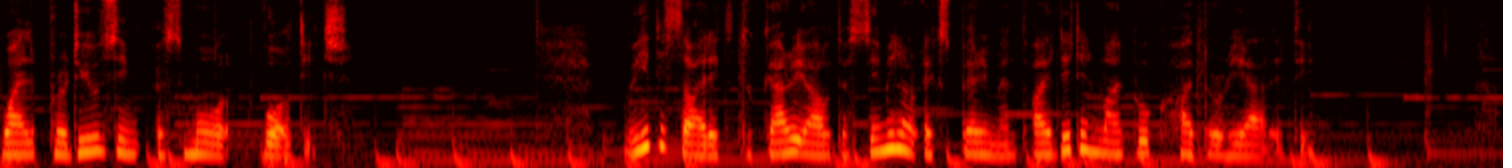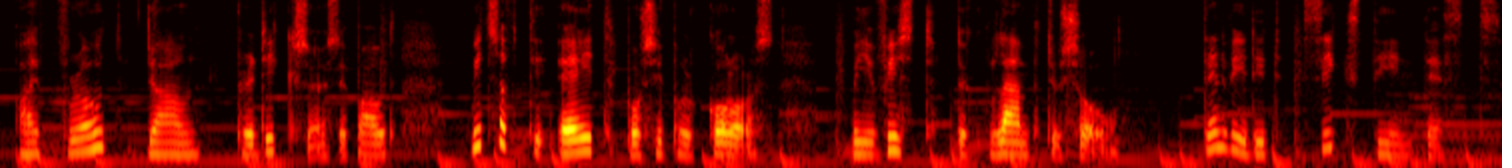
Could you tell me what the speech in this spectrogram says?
while producing a small voltage. We decided to carry out a similar experiment I did in my book Hyperreality. I wrote down predictions about which of the eight possible colors we wished the lamp to show. Then we did 16 tests.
